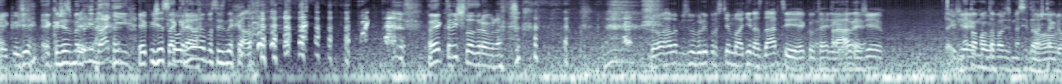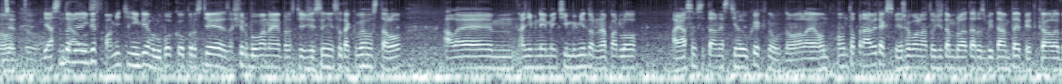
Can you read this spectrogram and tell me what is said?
jakože, Jakože jsme byli mladí. jakože zkoušel, nebo jsi nechal? No jak to vyšlo zrovna? no hele, my jsme byli prostě mladí na zdárci, jako tehdy, jo, Právě. takže takže Nepamatovali jsme si to až tak dobře, tu No, Já jsem to měl někde v paměti, někde hluboko prostě zašrubované, prostě, že se něco takového stalo, ale mm, ani v nejmenším by mě to nenapadlo a já jsem se tam nestihl uchechnout, no, ale on, on to právě tak směřoval na to, že tam byla ta rozbitá MP5, ale,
